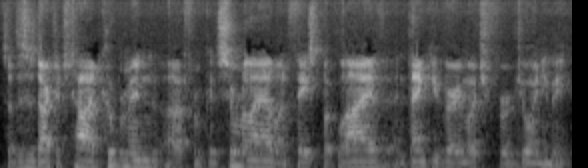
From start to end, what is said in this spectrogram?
so this is Dr. Tod Cooperman uh, from Consumer Lab on Facebook Live, and thank you very much for joining me.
